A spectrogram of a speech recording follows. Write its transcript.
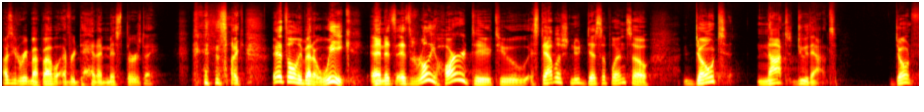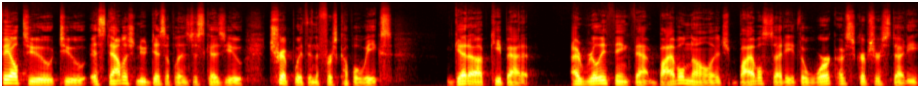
I was going to read my Bible every day and I missed Thursday. it's like, it's only been a week. And it's, it's really hard to, to establish new discipline. So don't not do that. Don't fail to, to establish new disciplines just because you trip within the first couple weeks. Get up, keep at it. I really think that Bible knowledge, Bible study, the work of Scripture study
